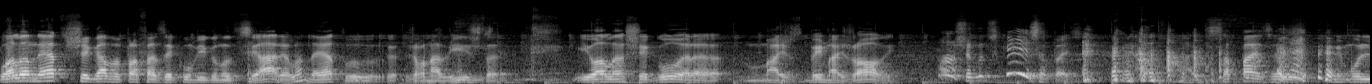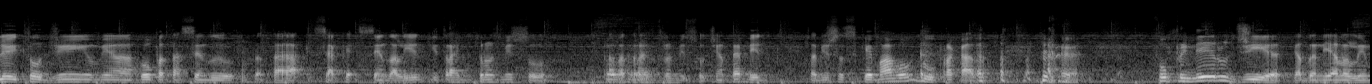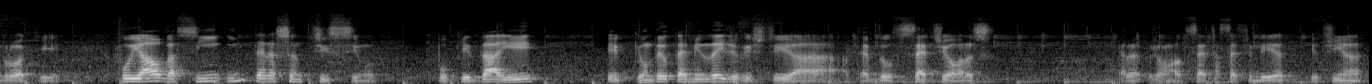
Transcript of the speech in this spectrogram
O Alan Neto chegava para fazer comigo o noticiário, Alan Neto, jornalista, e o Alan chegou, era mais, bem mais jovem. O Alan chegou e disse, que é isso, rapaz? Aí disse, rapaz, eu me molhei todinho, minha roupa está sendo, tá se aquecendo ali de trás do transmissor. Estava atrás do transmissor, tinha até medo. Sabia se eu se queimava ou nu para casa. Foi o primeiro dia que a Daniela lembrou aqui. Foi algo assim interessantíssimo, porque daí, eu- quando eu terminei de vestir a- até dos sete horas, era jornal de sete a sete e meia, eu tinha,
